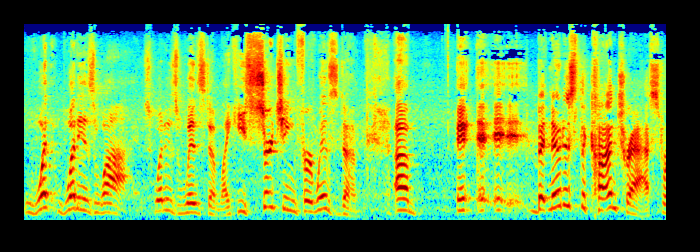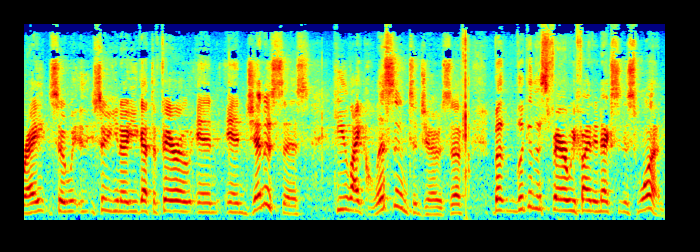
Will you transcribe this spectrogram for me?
what what is wise what is wisdom like he's searching for wisdom um, but notice the contrast, right? So, so you know, you got the Pharaoh in in Genesis. He like listened to Joseph, but look at this Pharaoh we find in Exodus one.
